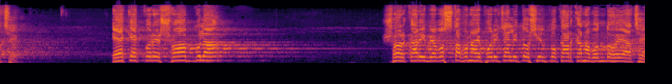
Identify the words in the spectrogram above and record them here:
আছে। এক এক করে সবগুলা সরকারি ব্যবস্থাপনায় পরিচালিত শিল্প কারখানা বন্ধ হয়ে আছে।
